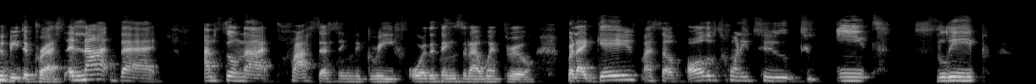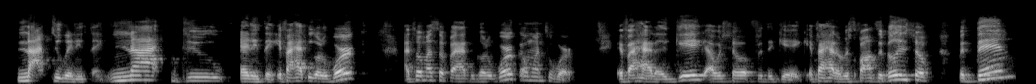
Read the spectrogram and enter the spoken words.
to be depressed. And not that I'm still not processing the grief or the things that I went through, but I gave myself all of 22 to eat, sleep, not do anything, not do anything. If I had to go to work, I told myself I had to go to work, I went to work. If I had a gig, I would show up for the gig. If I had a responsibility to show up, but then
